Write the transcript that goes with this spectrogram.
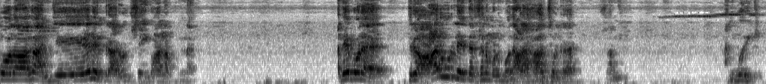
போதாக அஞ்சேல் என்று அருள் செய்வான் அப்படின்னார் அதே போல திரு ஆரூர்ல தரிசனம் பண்ணும்போது அழகா சொல்றார் சாமி. அனுபவிக்கும்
